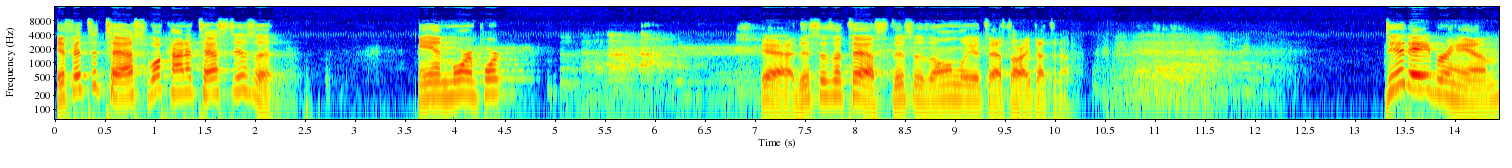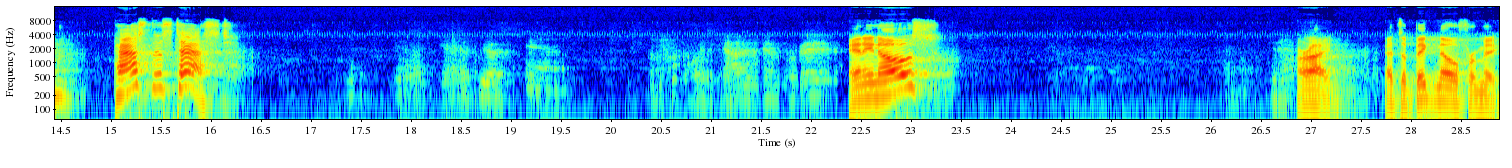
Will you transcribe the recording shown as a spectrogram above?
if it's a test, what kind of test is it? And more important, yeah, this is a test. This is only a test. All right, that's enough. Did Abraham pass this test? Any knows? All right. That's a big no for me.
